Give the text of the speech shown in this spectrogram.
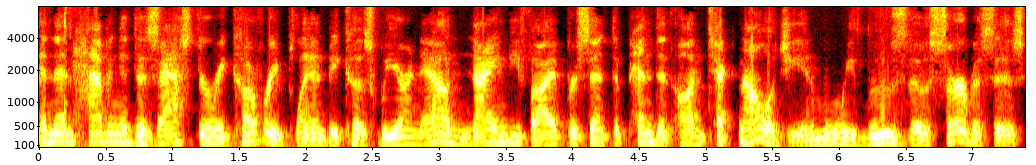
and then having a disaster recovery plan because we are now 95% dependent on technology. And when we lose those services,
